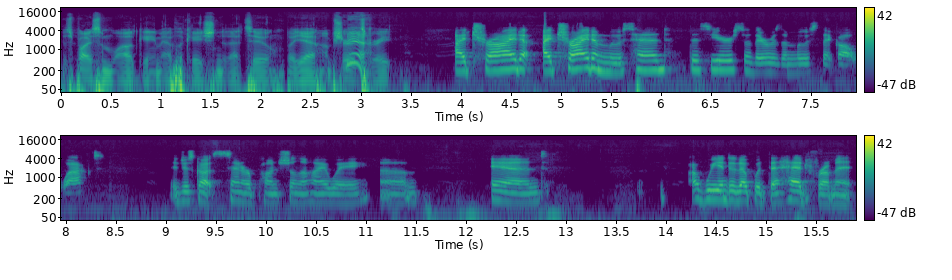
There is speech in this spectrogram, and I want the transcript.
there's probably some wild game application to that too. But yeah, I'm sure it's great. I tried I tried a moose head this year, so there was a moose that got whacked. It just got center punched on the highway, um, and uh, we ended up with the head from it.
